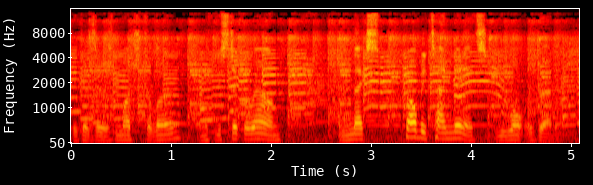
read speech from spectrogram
because there's much to learn, and if you stick around, in the next probably 10 minutes, you won't regret it.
